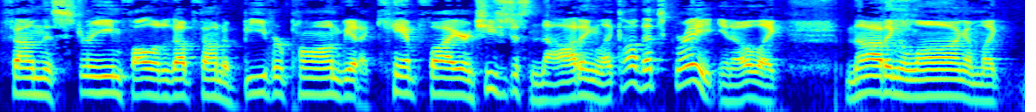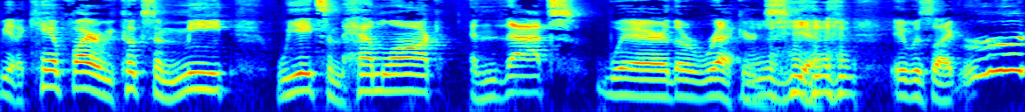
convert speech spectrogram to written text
found this stream, followed it up, found a beaver pond. We had a campfire, and she's just nodding, like, "Oh, that's great," you know, like nodding along. I'm like, "We had a campfire. We cooked some meat. We ate some hemlock." And that's where the record skipped. it was like, "Er,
